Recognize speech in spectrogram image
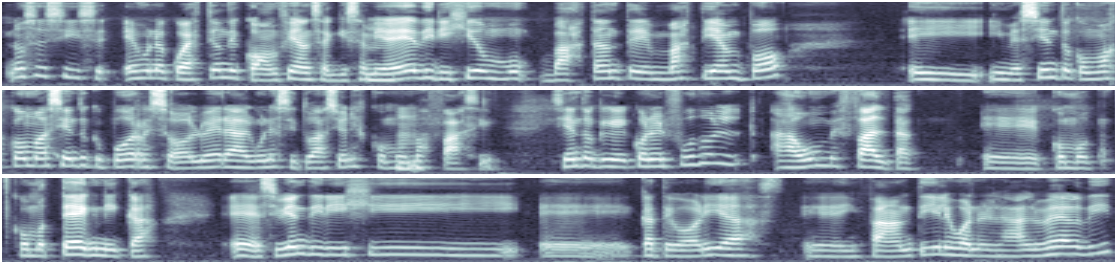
no sé si es una cuestión de confianza. Quizá me mm. he dirigido bastante más tiempo y, me siento como más cómoda, siento que puedo resolver algunas situaciones como mm. más fácil. Siento que con el fútbol aún me falta eh, como, como técnica. Eh, si bien dirigí eh, categorías eh, infantiles, bueno, en la Alberdi.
